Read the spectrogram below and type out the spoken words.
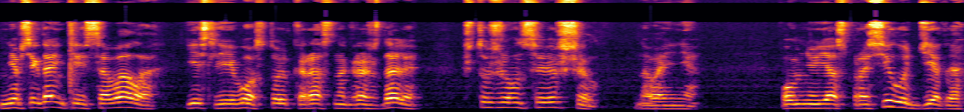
Меня всегда интересовало, если его столько раз награждали, что же он совершил на войне. Помню, я спросил у деда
